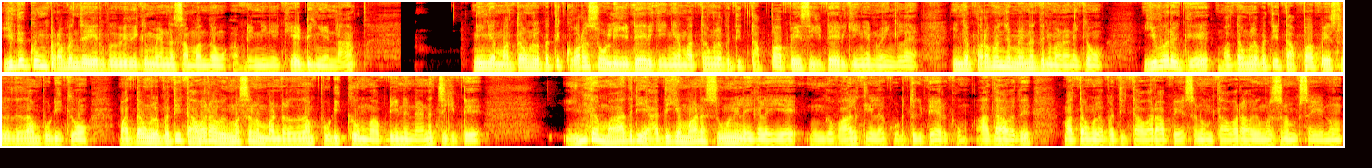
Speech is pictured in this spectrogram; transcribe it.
இதுக்கும் பிரபஞ்ச ஈர்ப்பு விதிக்கும் என்ன சம்பந்தம் அப்படின்னு நீங்கள் கேட்டிங்கன்னா நீங்கள் மற்றவங்கள பற்றி குறை சொல்லிக்கிட்டே இருக்கீங்க மற்றவங்கள பற்றி தப்பாக பேசிக்கிட்டே இருக்கீங்கன்னு வைங்களேன். இந்த பிரபஞ்சம் என்ன தெரியுமா நினைக்கும்? இவருக்கு மற்றவங்கள பற்றி தப்பாக பேசுகிறது தான் பிடிக்கும். மற்றவங்கள பற்றி தவறாக விமர்சனம் பண்ணுறது தான் பிடிக்கும் அப்படின்னு நினச்சிக்கிட்டு இந்த மாதிரி அதிகமான சூழ்நிலைகளையே உங்கள் வாழ்க்கையில் கொடுத்துக்கிட்டே இருக்கும். அதாவது மற்றவங்கள பற்றி தவறாக பேசணும் தவறாக விமர்சனம் செய்யணும்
